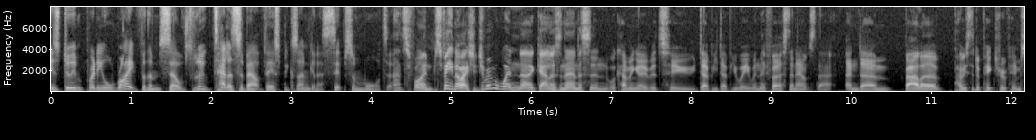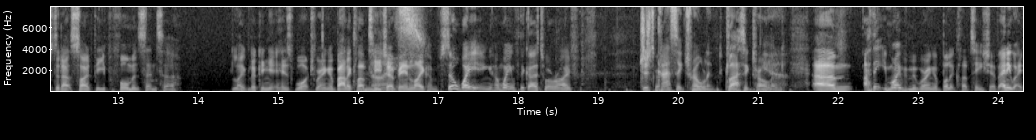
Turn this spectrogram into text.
is doing pretty all right for themselves. Luke, tell us about this because I'm going to sip some water. That's fine. Speaking of, actually, do you remember when uh, Gallows and Anderson were coming over to WWE when they first announced that? And um, Balor posted a picture of him stood outside the Performance Center, like looking at his watch, wearing a Balor Club t-shirt, being like, "I'm still waiting. I'm waiting for the guys to arrive." Just classic trolling. Classic trolling. Um, I think you might have been wearing a Bullet Club t-shirt. But anyway,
